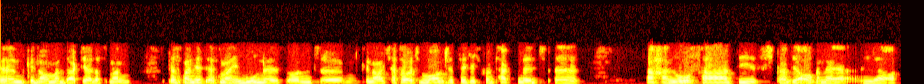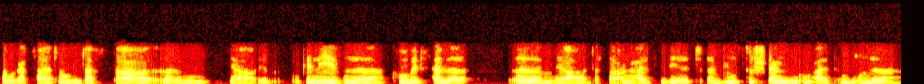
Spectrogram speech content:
ähm, genau, man sagt ja, dass man dass man jetzt erstmal immun ist und ähm, genau, ich hatte heute Morgen tatsächlich Kontakt mit äh, nach Hannover, die stand ja auch in der in der Osnabrücker Zeitung, dass da ähm, ja genesene Covid-Fälle ähm, ja, dass da angehalten wird, äh, Blut zu spenden, um halt im Grunde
